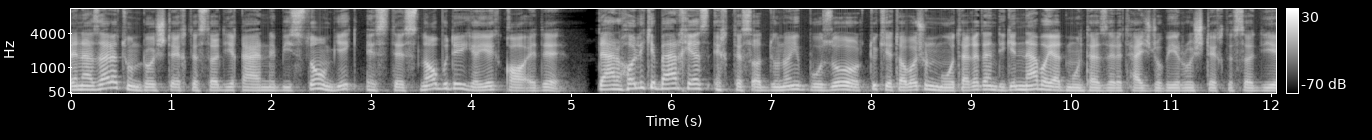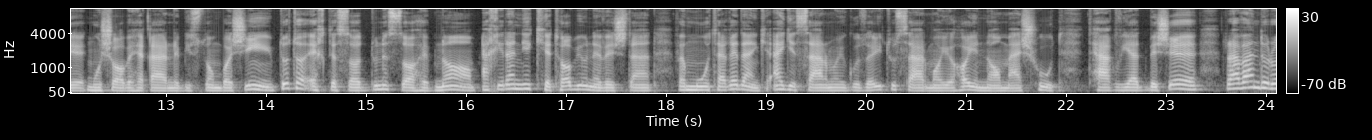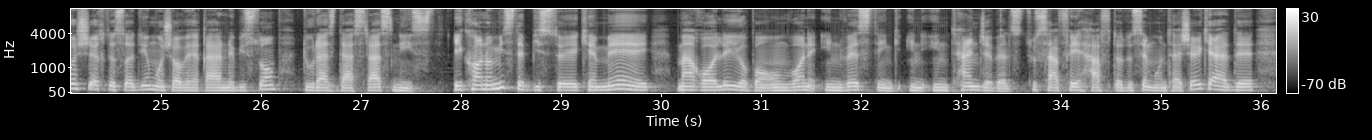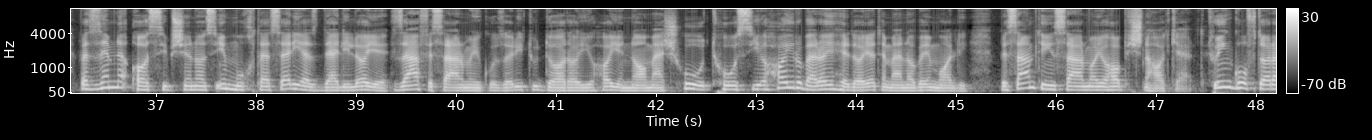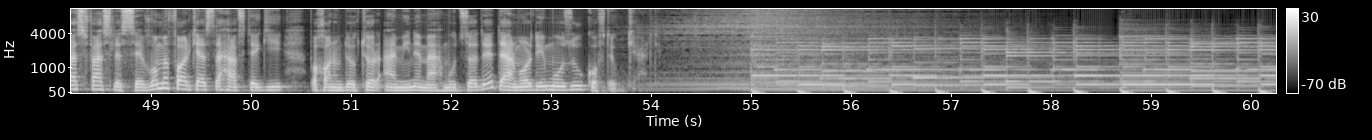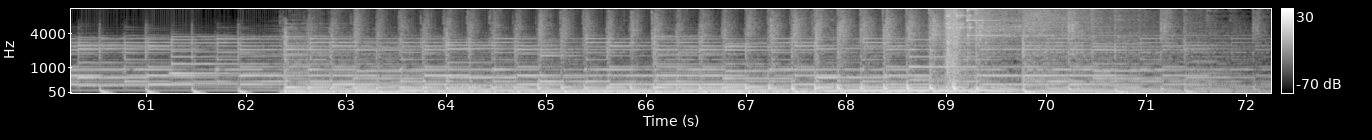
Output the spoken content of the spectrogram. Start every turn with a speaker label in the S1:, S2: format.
S1: به نظرتون رشد اقتصادی قرن بیستم یک استثنا بوده یا یک قاعده؟ در حالی که برخی از اقتصاددونای بزرگ تو کتاباشون معتقدن دیگه نباید منتظر تجربه رشد اقتصادی مشابه قرن بیستم باشیم دو تا اقتصاددون صاحب نام اخیرا یک کتابی رو نوشتن و معتقدن که اگه سرمایه گذاری تو سرمایه های نامشهود تقویت بشه روند رشد اقتصادی مشابه قرن بیستم دور از دسترس نیست. اکانومیست 21 می مقاله ای با عنوان Investing in Intangibles تو صفحه 73 منتشر کرده و ضمن آسیب شناسی مختصری از دلیلای ضعف سرمایه گذاری تو دارایی های نامشهود توصیه هایی رو برای هدایت منابع مالی به سمت این سرمایه ها پیشنهاد کرد. تو این گفتار از فصل سوم فارکست هفتگی با خانم دکتر امین محمودزاده در مورد این موضوع گفتگو کردیم.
